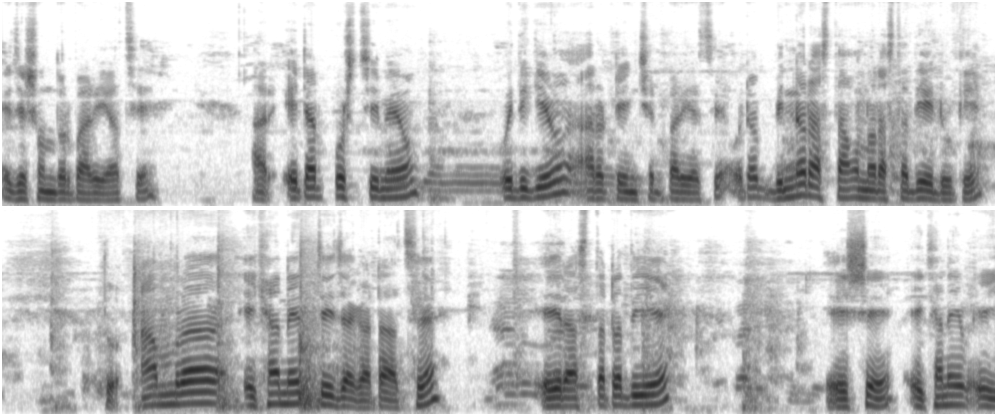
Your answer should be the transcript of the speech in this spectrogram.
এই যে সুন্দর বাড়ি আছে, আর এটার পশ্চিমেও ওইদিকেও আরও টেন শেড বাড়ি আছে। ওটা ভিন্ন রাস্তা, অন্য রাস্তা দিয়ে ঢুকে। তো আমরা এখানে যে জায়গাটা আছে, এই রাস্তাটা দিয়ে এসে এখানে এই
